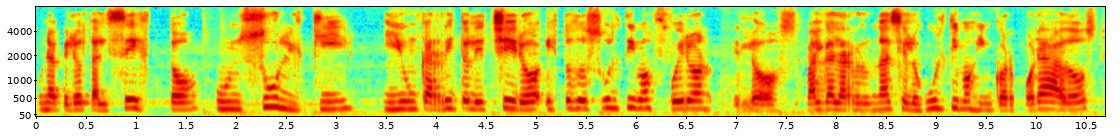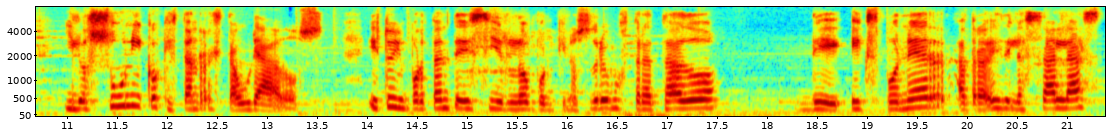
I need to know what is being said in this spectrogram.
una pelota al cesto, un sulky y un carrito lechero. Estos dos últimos fueron los, valga la redundancia, los últimos incorporados y los únicos que están restaurados. Esto es importante decirlo porque nosotros hemos tratado de exponer a través de las salas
